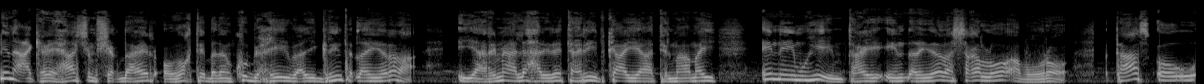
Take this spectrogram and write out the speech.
dhinaca kale haashim sheekh daahir oo wakhti badan ku bixiyey wacyigelinta dhallinyarada iyo arrimaha la xiriira tahriibka ayaa tilmaamay inay muhiim tahay in dhallinyarada shaqo loo abuuro taas oo uu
